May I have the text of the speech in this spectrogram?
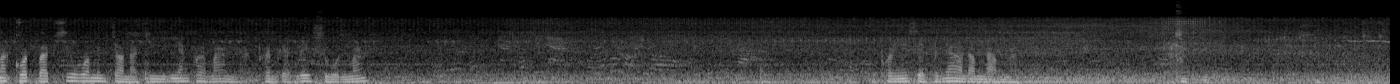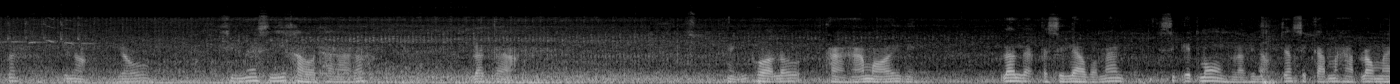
มากดบัตรคิวว่าเป็นเจ้าหน้าที่เอียงประมาณน่ะเพิ่นก็เลขศูนย์มั้งคนนี้เสียขึ้นยาดำๆนะก็พี่น้องเดี๋ยวสิแม่สีเข่าทาเนาะแล้วก็เห็นพอแล้วถ่าหาหมออีกนี่แล้วแหละไปสิแล้วประมาณ11โมงแล้วพี่น้องจังสิกลับมาหาเราใหม่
